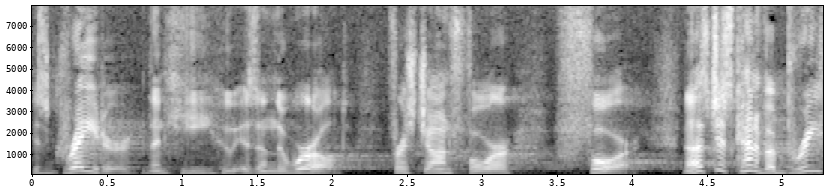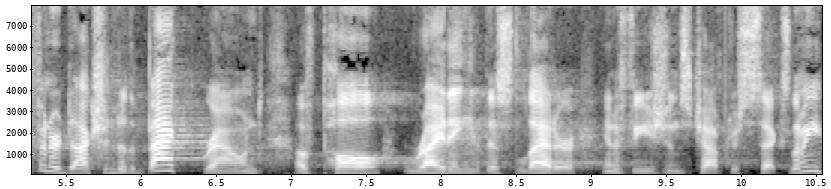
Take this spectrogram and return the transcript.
is greater than he who is in the world. 1 John 4 4. Now, that's just kind of a brief introduction to the background of Paul writing this letter in Ephesians chapter 6. Let me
